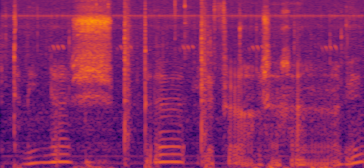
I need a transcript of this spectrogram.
Vitaminas... Rifle lo vamos a dejar aquí.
